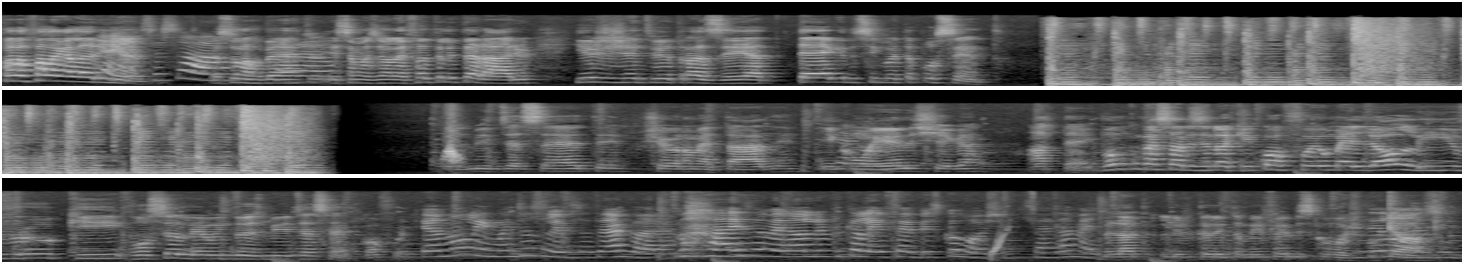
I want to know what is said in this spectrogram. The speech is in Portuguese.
Fala, fala galerinha! Sabe. Eu sou o Norberto, Carol. esse é mais um Elefante Literário e hoje a gente veio trazer a tag dos 50%. Em 2017, chegou na metade e com ele chega a tag. Vamos começar dizendo aqui qual foi o melhor livro que você leu em 2017. Qual foi? Eu não li muitos livros até agora, mas o melhor livro que eu li foi Bisco Roxo, certamente. O melhor livro que eu li também foi Bisco Roxo, De porque ó, longe.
